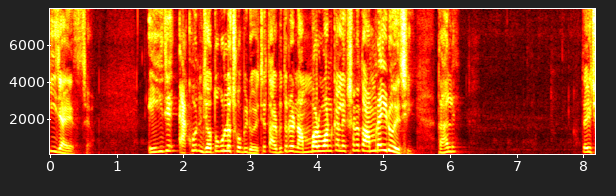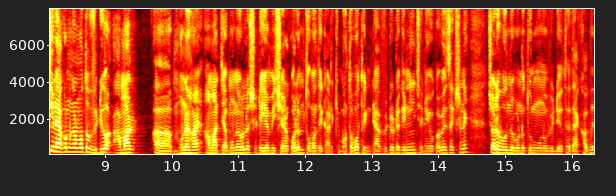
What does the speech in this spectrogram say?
কী যায় এসছে? এই যে এখন যতগুলো ছবি রয়েছে, তার ভিতরে নাম্বার ওয়ান কালেকশনে তো আমরাই রয়েছি। তাহলে? তো এই ছিল এখনকার মতো ভিডিও আমার মনে হয়, আমার যা মনে হলো সেটাই আমি শেয়ার করলাম। তোমাদের আর কি মতামত ইন্টার ভিডিওটাকে নিয়ে জানিও কমেন্ট সেকশনে চলো বন্ধুরা, নতুন কোনো ভিডিওতে দেখাবে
